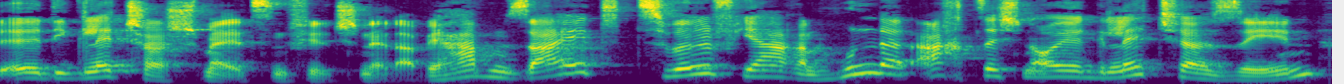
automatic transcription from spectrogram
die Gletscher schmelzen viel schneller. Wir haben seit zwölf Jahren 180 neue Gletscherseen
